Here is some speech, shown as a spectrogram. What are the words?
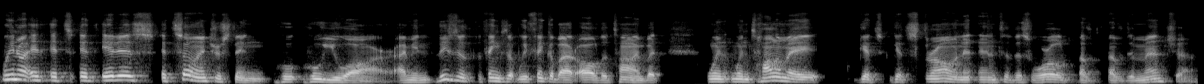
Well, you know, it, it's it, it is it's so interesting who who you are. I mean, these are the things that we think about all the time. But when when Ptolemy gets gets thrown into this world of, of dementia,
